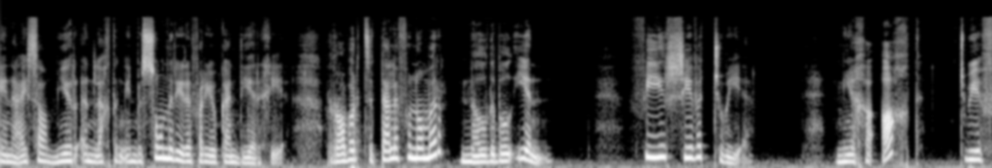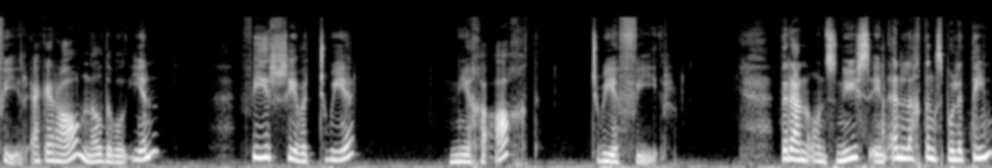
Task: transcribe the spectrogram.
en hy sal meer inligting en besonderhede vir jou kan deurgee. Robert se telefoonnommer 011 472 9824. Ek herhaal 011 472 9824 dit dan ons nuus en inligtingspulsatie.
